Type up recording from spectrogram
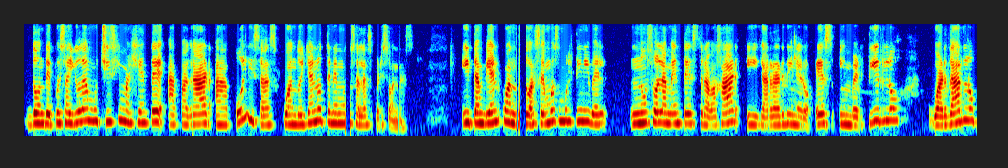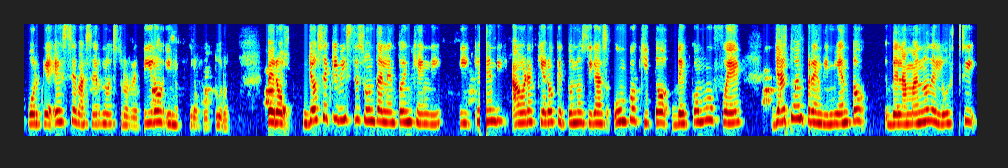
donde pues ayuda muchísima gente a pagar a pólizas cuando ya no tenemos a las personas. Y también cuando hacemos multinivel, no solamente es trabajar y agarrar dinero, es invertirlo, guardarlo porque ese va a ser nuestro retiro y nuestro futuro. Pero yo sé que viste un talento en Candy y Candy, ahora quiero que tú nos digas un poquito de cómo fue ya tu emprendimiento de la mano de Lucy,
